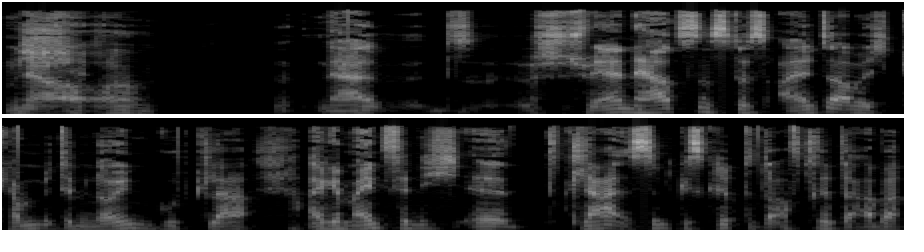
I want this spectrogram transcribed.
Ja, oh. na, schweren Herzens das alte, aber ich kam mit dem neuen gut klar. Allgemein finde ich, äh, klar, es sind geskriptete Auftritte, aber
